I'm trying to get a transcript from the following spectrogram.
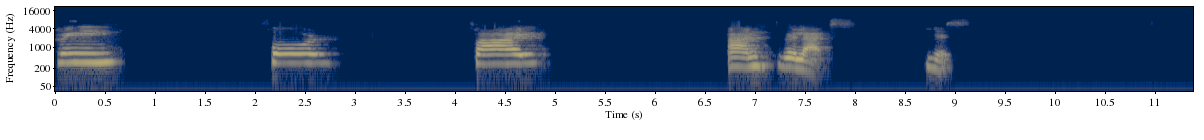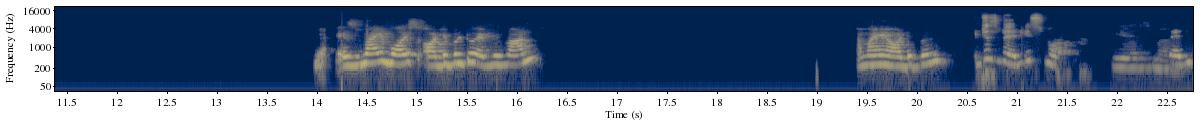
three, four, five, and relax. Yes. Yeah. Is my voice audible to everyone? Am I audible? It is very slow. Yes, ma'am. Very,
